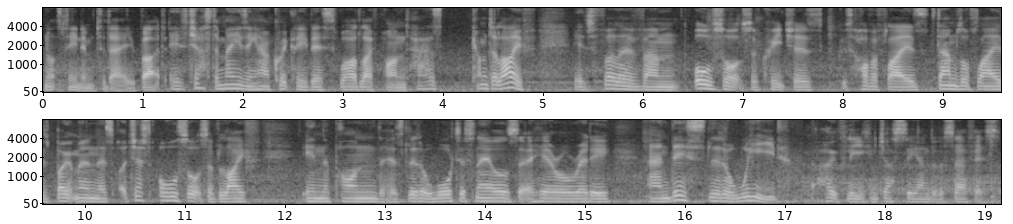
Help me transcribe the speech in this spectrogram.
Not seen him today, but it's just amazing how quickly this wildlife pond has come to life. It's full of um, all sorts of creatures, hoverflies, damselflies, boatmen, there's just all sorts of life in the pond. There's little water snails that are here already. And this little weed, hopefully you can just see under the surface,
